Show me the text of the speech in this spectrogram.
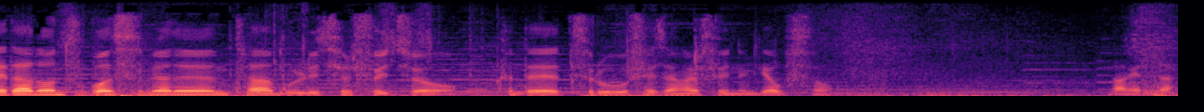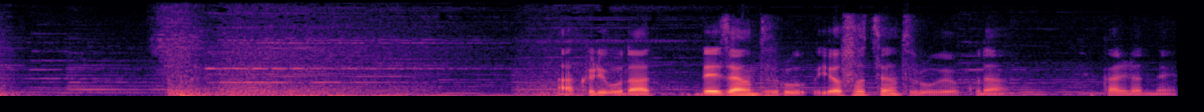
대단원 두 번 쓰면은 다 물리칠 수 있죠. 근데 draw 3장 할 수 있는 게 없어. 망했다. 아 그리고 나 4장 draw, 6장 draw였구나. 헷갈렸네.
